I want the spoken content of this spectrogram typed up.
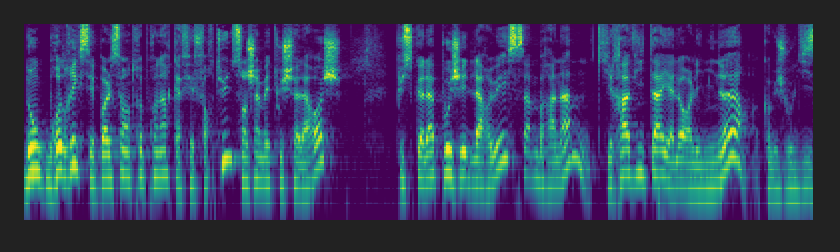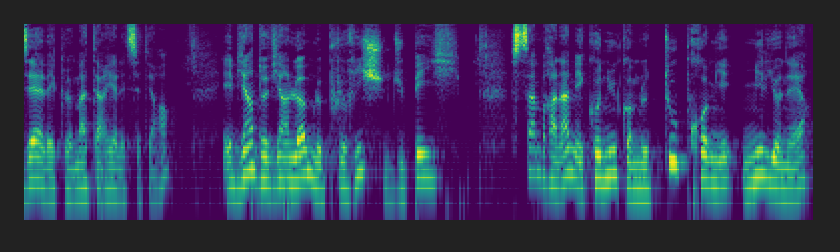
Donc Broderick, c'est pas le seul entrepreneur qui a fait fortune sans jamais toucher à la roche, puisqu'à l'apogée de la ruée, Sam Branham, qui ravitaille alors les mineurs, comme je vous le disais avec le matériel, etc., eh bien devient l'homme le plus riche du pays. Sam Branham est connu comme le tout premier millionnaire,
